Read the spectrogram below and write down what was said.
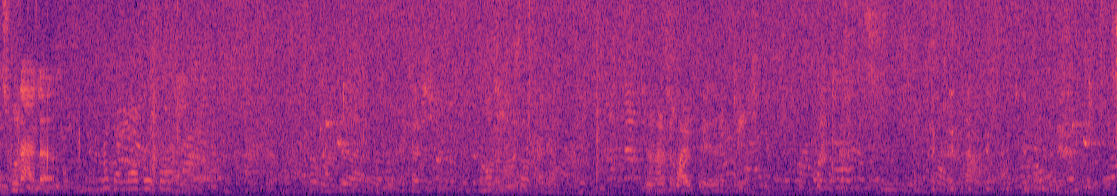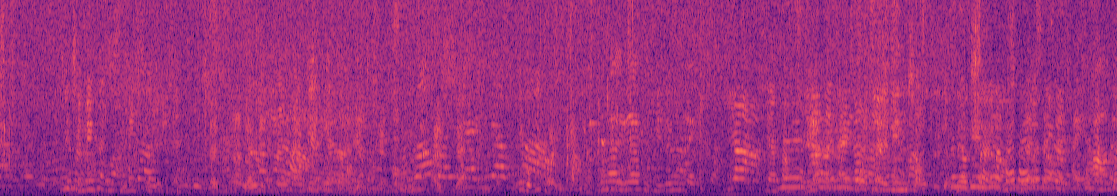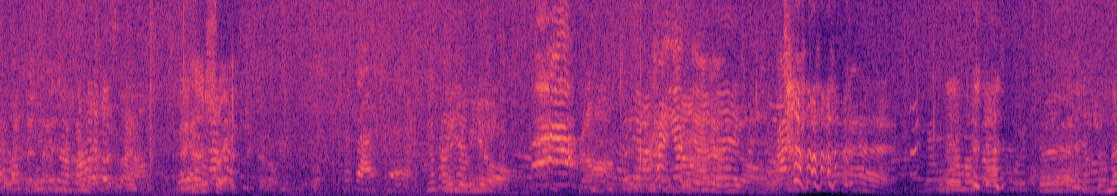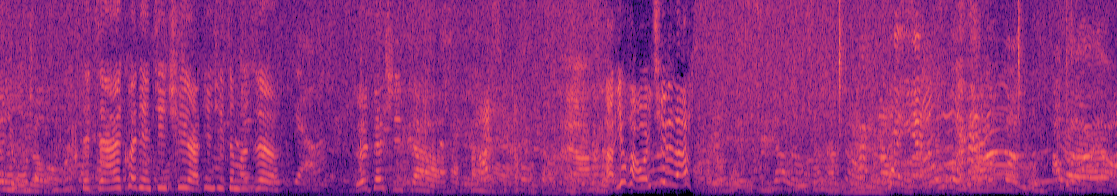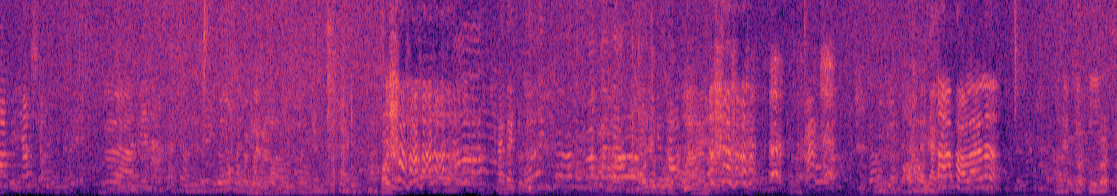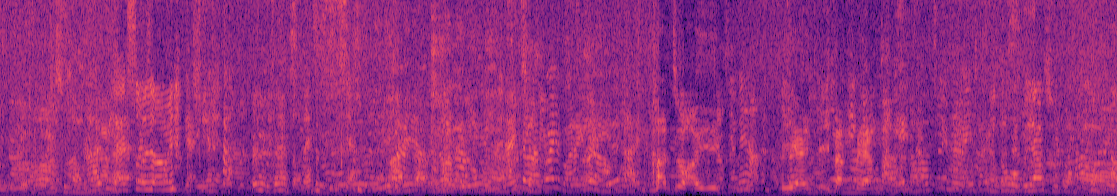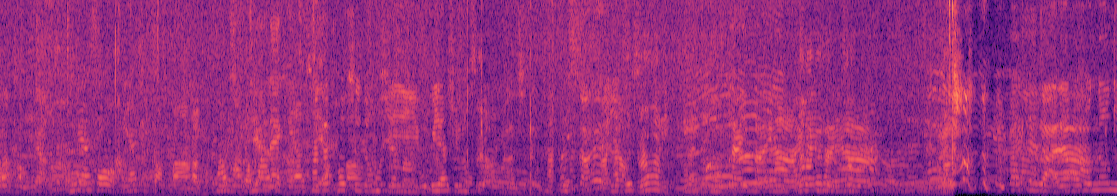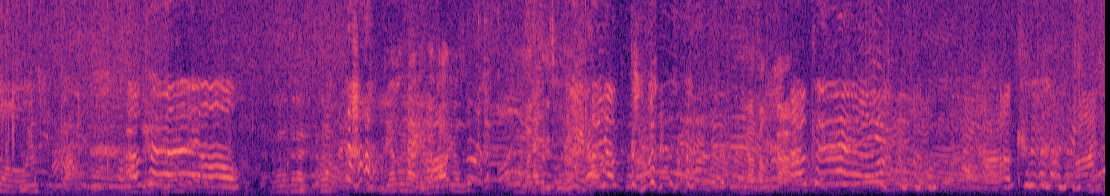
出来了。我想要这个。你前面看，你前面看。这已经小只的，没有出来了，拜拜喝水。在游泳，然后看一下在游泳，对，熊熊在游泳，仔仔，快点进去啊！天气这么热。对，在洗澡，好棒哦！啊，又跑回去了。好可爱啊！他比较小一岁。对啊，哈哈哈！还？你看，他跑来了。来树上面。看出来 VIP 当亮啊！他说我不要洗宝宝，应该说我不要不要他在偷吃东西，我不要洗宝宝，他不洗，他不洗，再买啊，再买啊。抱出来了，他说 no no，要洗澡。好可爱哦！你要在那里，要把它用慢慢推出来。哎呦，你要长大。好可爱哦！好可爱。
